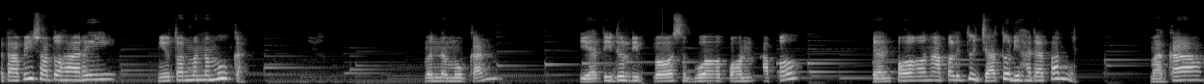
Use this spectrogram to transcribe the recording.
Tetapi suatu hari Newton menemukan menemukan dia tidur di bawah sebuah pohon apel dan pohon apel itu jatuh di hadapannya. Maka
